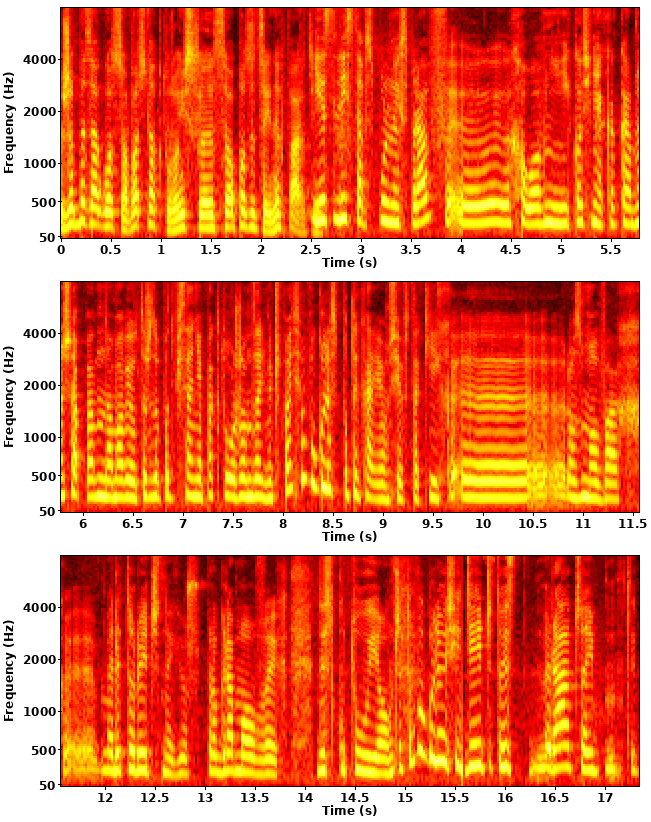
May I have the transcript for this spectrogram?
żeby zagłosować na którąś z, z opozycyjnych partii. Jest lista wspólnych spraw y, Hołowni i Kośniaka-Kamysza. Pan namawiał też do podpisania paktu o rządzeniu. Czy państwo w ogóle spotykają się w takich y, rozmowach y, merytorycznych, już programowych, dyskutują? Czy to w ogóle się dzieje, czy to jest raczej y,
